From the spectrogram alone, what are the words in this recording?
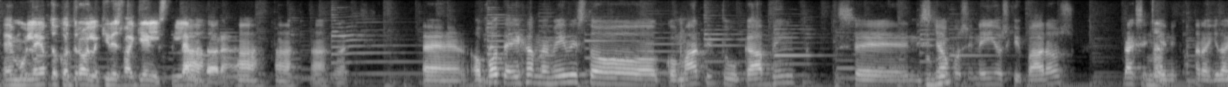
Ε, μου λέει από το κοντρόλ, ο κύριος Βαγγέλης, τι λέμε Α, τώρα. Α, α, α. Ε, οπότε είχαμε μείνει στο κομμάτι του κάμπινγκ σε νησιά Μμμ. όπως είναι Ίος και η Πάρος. Εντάξει, Ναι. γενικότερα, κοίτα,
